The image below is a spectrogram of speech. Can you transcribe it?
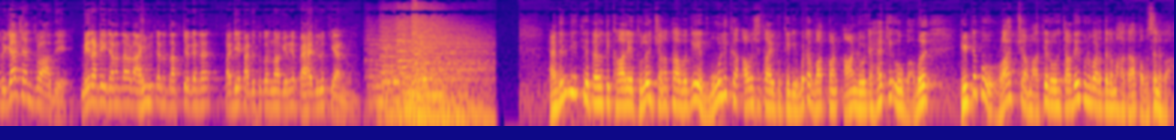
ප්‍රජාතන්ත්‍රවාදයේ මේ රටේ ජනතාවට අහිමි කරන තත්වයකට රජය කටයුතු කරනවා කියන එක පැහැදිලිව කියන්න ඕනේ. ඇඳරි නීතිය පැවති කාලය තුල ජනතාවගේ මූලික අවශ්‍යතා ඉටු කිරීමට වත්මන් ආණ්ඩුවට හැකි වූ බව හිටපු රාජ්‍ය අමාත්‍ය රෝහිත අබේගුණවර්ධන මහතා පවසනවා.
